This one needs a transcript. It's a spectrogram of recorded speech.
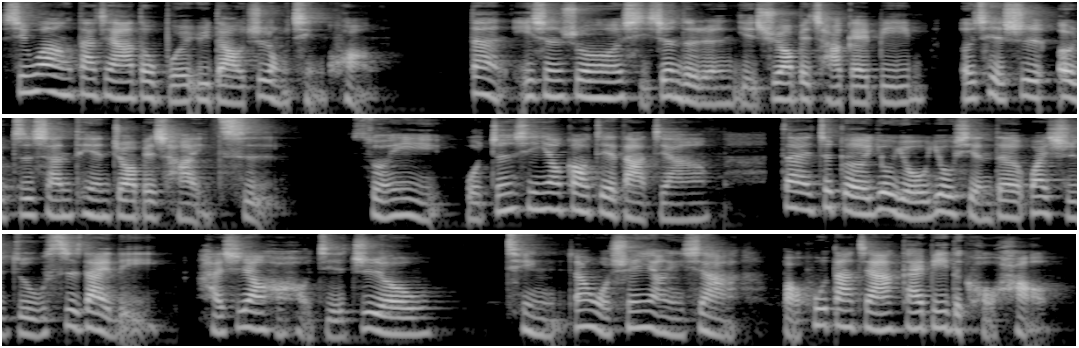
希望大家都不会遇到这种情况。但医生说，洗肾的人也需要被插该逼，而且是二至三天就要被查一次。所以，我真心要告诫大家，在这个又油又咸的外食族世代里，还是要好好节制哦。请让我宣扬一下保护大家该逼的口号。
